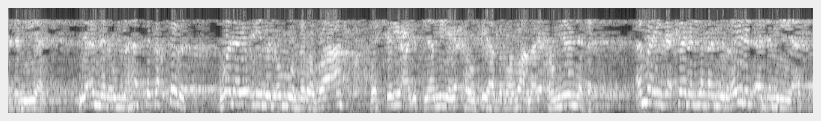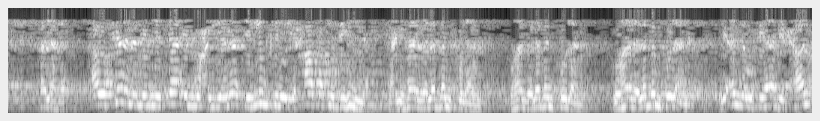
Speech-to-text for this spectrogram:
آدميات لأن الأمهات ستختلف ولا يدري من أمه بالرضاعة والشريعة الإسلامية يحرم فيها بالرضاعة ما يحرم من اللبن أما إذا كان اللبن من غير الآدميات فلا بأس. أو كان من نساء معينات يمكن الإحاطة بهن. يعني هذا لبن فلان وهذا لبن فلان وهذا لبن فلان. لأنه في هذه الحال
